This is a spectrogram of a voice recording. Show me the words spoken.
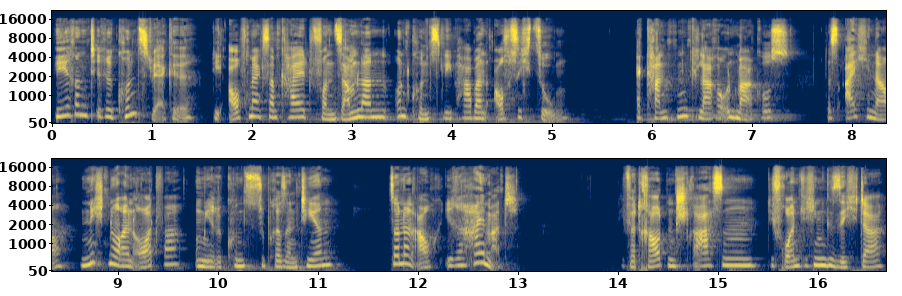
Während ihre Kunstwerke die Aufmerksamkeit von Sammlern und Kunstliebhabern auf sich zogen, erkannten Clara und Markus, dass Eichenau nicht nur ein Ort war, um ihre Kunst zu präsentieren, sondern auch ihre Heimat die vertrauten Straßen, die freundlichen Gesichter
